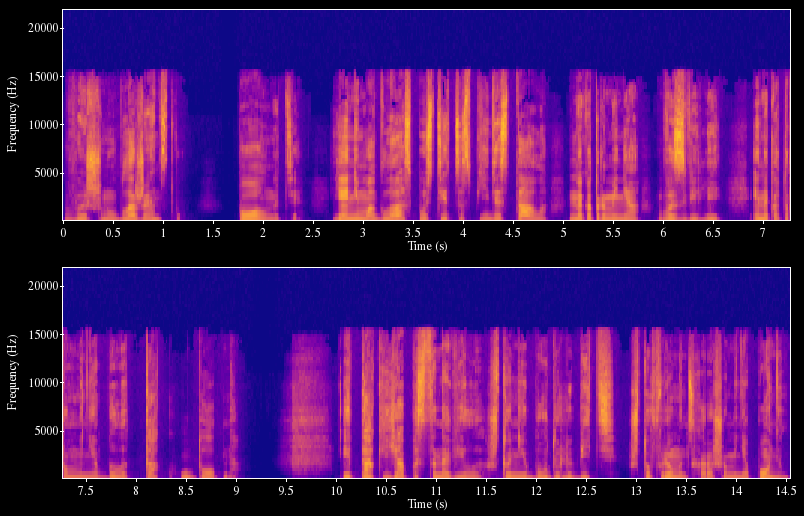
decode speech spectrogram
высшему блаженству? Полноте. Я не могла спуститься с пьедестала, на который меня возвели и на котором мне было так удобно. И так я постановила, что не буду любить, что Фрюманс хорошо меня понял,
